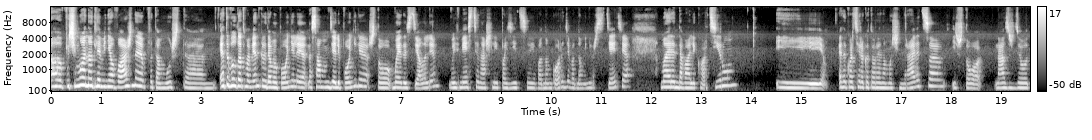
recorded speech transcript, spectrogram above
А, почему оно для меня важное? Потому что это был тот момент, когда мы поняли, на самом деле поняли, что мы это сделали. Мы вместе нашли позиции в одном городе, в одном университете. Мы арендовали квартиру, и это квартира, которая нам очень нравится, и что нас ждет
